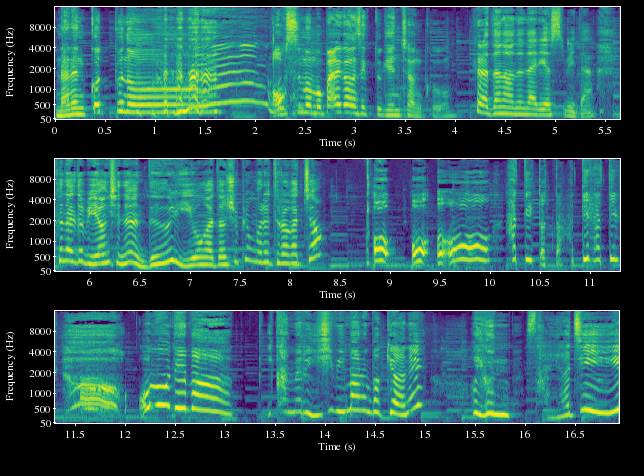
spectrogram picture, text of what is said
나는 꽃분홍 없으면 뭐 빨강색도 괜찮고 그러던 어느 날이었습니다. 그날도 미영 씨는 늘 이용하던 쇼핑몰에 들어갔죠? 어, 어, 어, 어, 어, 핫딜 떴다. 핫딜, 핫딜. 어머, 대박. 이 카메라 22만 원밖에 안 해? 어, 이건 사야지.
